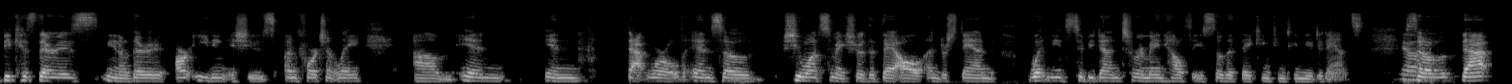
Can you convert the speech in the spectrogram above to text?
because there is, you know, there are eating issues, unfortunately, um, in in that world, and so she wants to make sure that they all understand what needs to be done to remain healthy so that they can continue to dance. Yeah. So that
